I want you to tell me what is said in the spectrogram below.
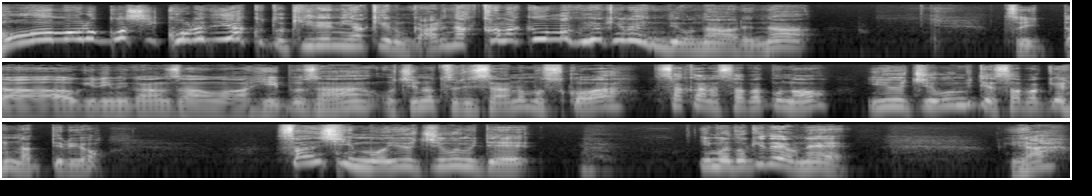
トウモロコシこれで焼くと綺麗に焼けるんか？あれなかなかうまく焼けないんだよなあれな。ツイッター青桐みかんさんはヒープさんうちの釣りさんの息子は魚さばくの？YouTube 見てさばけるようになってるよ。三振も YouTube 見て今時だよね。いや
